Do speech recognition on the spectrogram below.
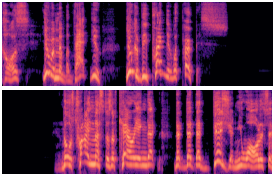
Cause you remember that you you could be pregnant with purpose. And those trimesters of carrying that, that, that, that vision, you all, it's uh,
